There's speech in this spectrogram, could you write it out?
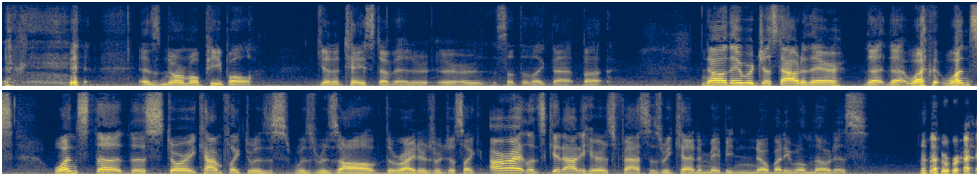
as normal people get a taste of it or, or, or something like that but no they were just out of there that that once once the the story conflict was was resolved the writers were just like all right let's get out of here as fast as we can and maybe nobody will notice right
